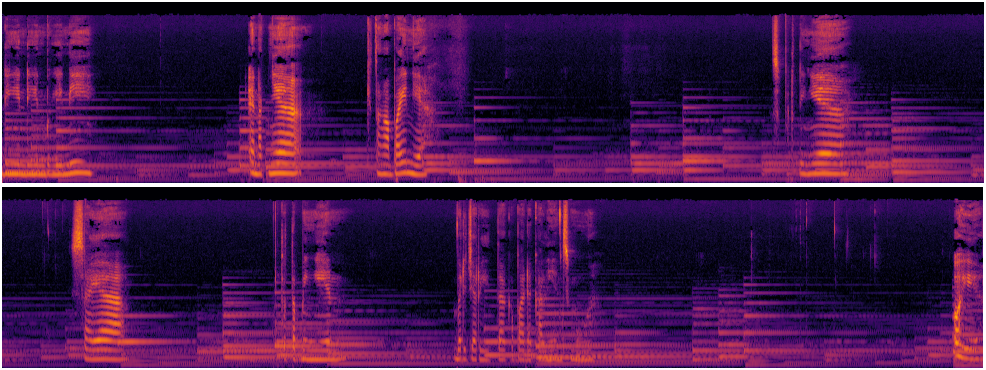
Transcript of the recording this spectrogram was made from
Dingin-dingin begini, enaknya kita ngapain ya? Sepertinya saya tetap ingin bercerita kepada kalian semua. Oh iya,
